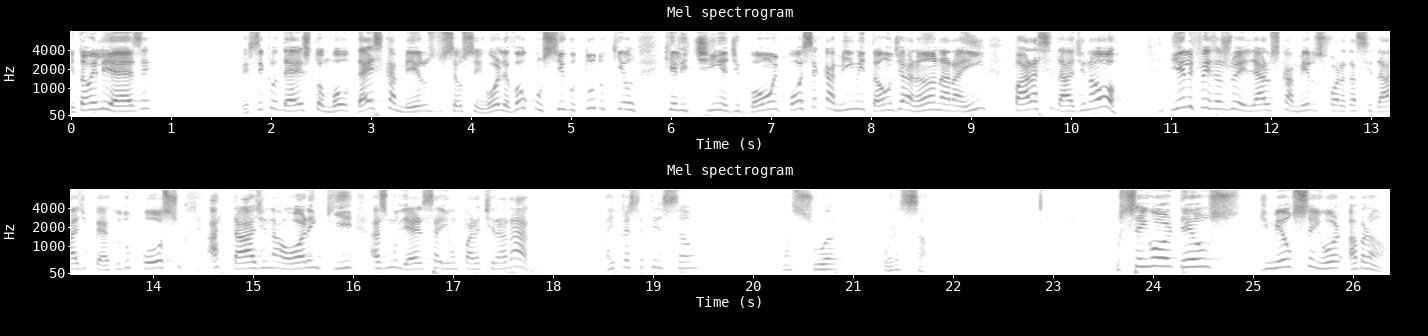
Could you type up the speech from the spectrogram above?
Então Eliezer, versículo 10, tomou dez camelos do seu senhor, levou consigo tudo que, que ele tinha de bom e pôs-se a caminho então de Arã, Araim, para a cidade de Naor. E ele fez ajoelhar os camelos fora da cidade, perto do poço, à tarde, na hora em que as mulheres saíam para tirar água. Aí preste atenção na sua oração. O Senhor Deus de meu senhor Abraão,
